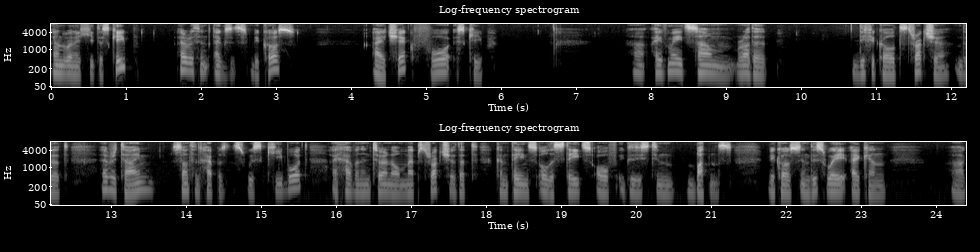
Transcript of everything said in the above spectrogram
And when I hit escape, everything exits because I check for escape. Uh, I've made some rather difficult structure that every time something happens with keyboard, I have an internal map structure that contains all the states of existing buttons because in this way I can uh,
